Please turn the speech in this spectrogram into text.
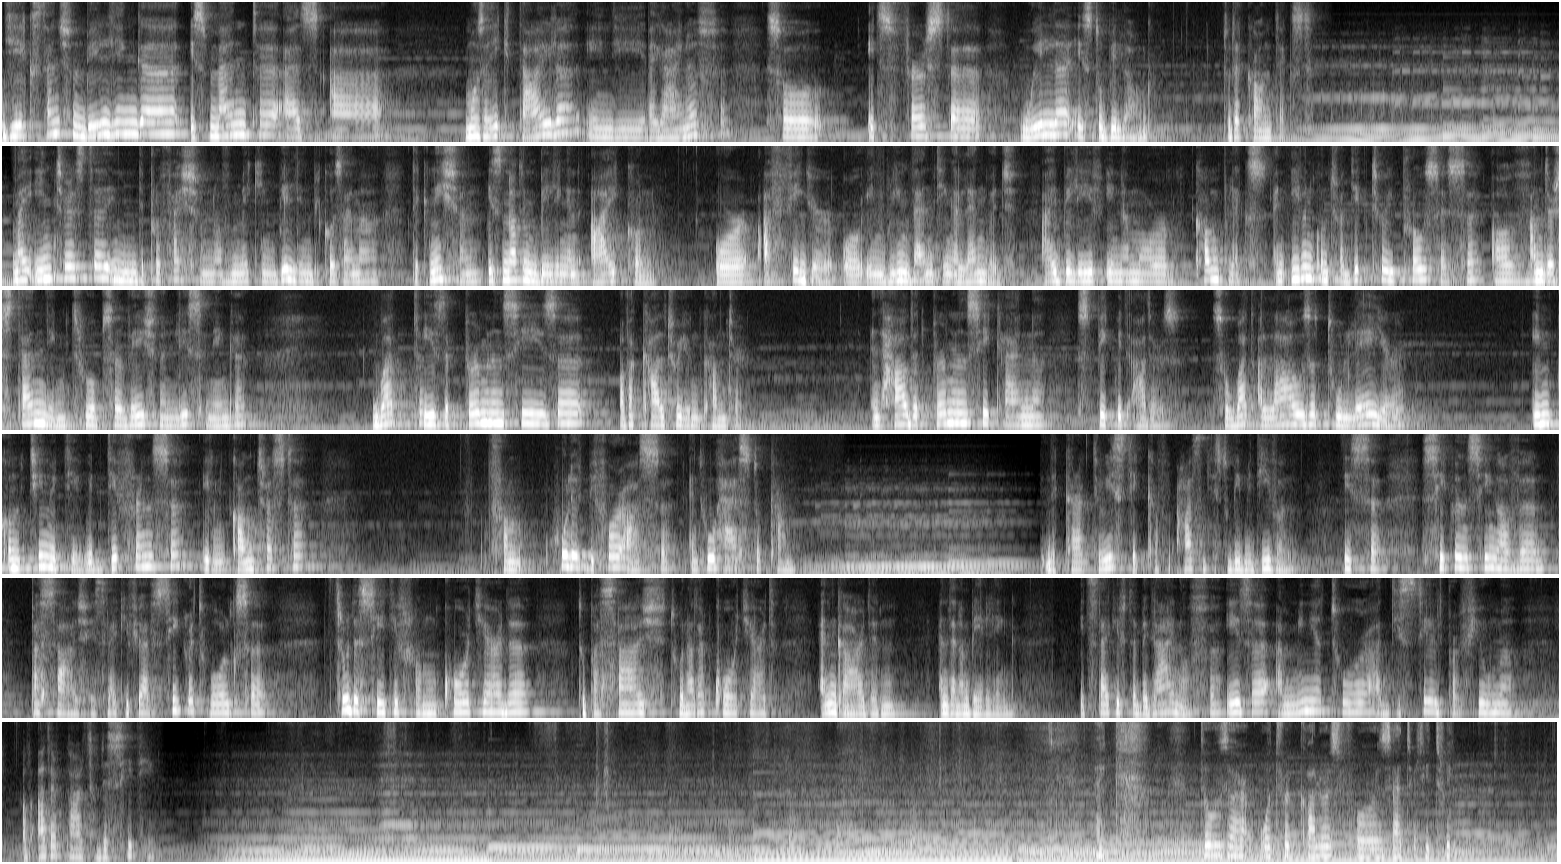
The extension building uh, is meant uh, as a mosaic tile in the Begijnhof. So its first uh, will is to belong to the context. My interest in the profession of making building, because I'm a technician, is not in building an icon or a figure or in reinventing a language. I believe in a more complex and even contradictory process of understanding through observation and listening what is the permanencies of a culture you encounter and how that permanency can speak with others. So what allows to layer in continuity with difference, even contrast, from who lived before us and who has to come the characteristic of us is to be medieval. This uh, sequencing of uh, passages, like if you have secret walks uh, through the city from courtyard uh, to passage to another courtyard and garden and then a building. It's like if the Begijnhof is a, a miniature, a distilled perfume of other parts of the city. Those are watercolors for Z33,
